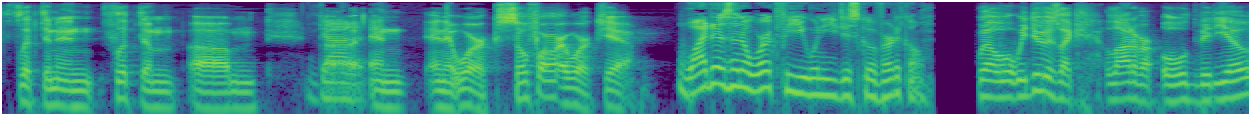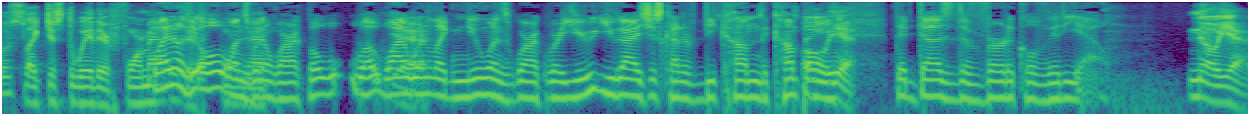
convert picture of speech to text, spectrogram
flipped them and flipped them. Um, Got uh, it. And and it works. So far, it works. Yeah. Why doesn't it work for you when you just go vertical? Well, what we do is like a lot of our old videos, like just the way they're formatted. Well, I know the old ones wouldn't work, but wh- why Yeah. wouldn't like new ones work? Where you you guys just kind of become the company Oh, yeah. that does the vertical video. No, yeah,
